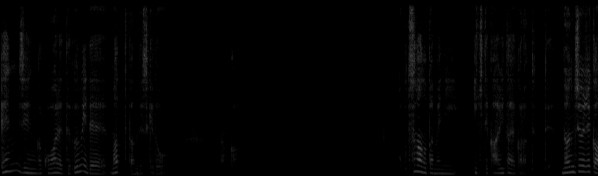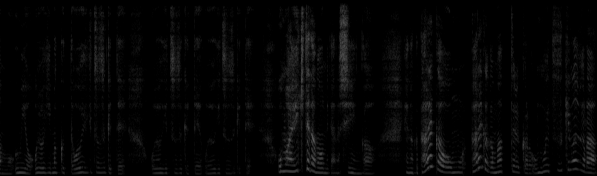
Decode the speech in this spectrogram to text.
エンジンが壊れて海で待ってたんですけどなんか妻のために生きて帰りたいからって何十時間も海を泳ぎまくって泳ぎ続けて泳ぎ続けて泳ぎ続けて「お前生きてたの?」みたいなシーンがいやなんか誰かを思誰かが待ってるから思い続けながら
